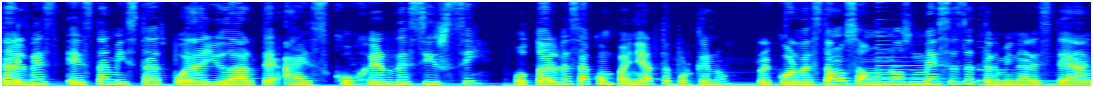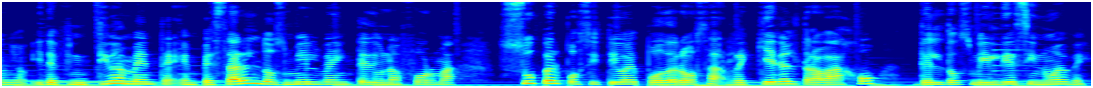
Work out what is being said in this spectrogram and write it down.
tal vez esta amistad pueda ayudarte a escoger decir sí o tal vez acompañarte, ¿por qué no? Recuerda, estamos a unos meses de terminar este año y definitivamente empezar el 2020 de una forma súper positiva y poderosa requiere el trabajo del 2019.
